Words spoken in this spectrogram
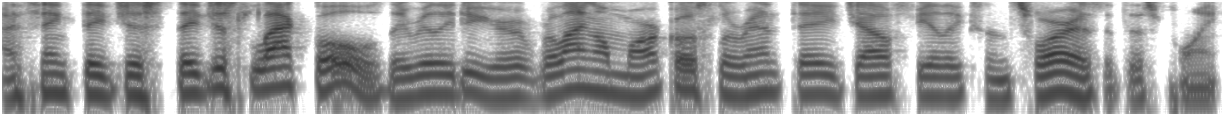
I think they just they just lack goals. They really do. You're relying on Marcos Llorente, João Felix, and Suarez at this point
